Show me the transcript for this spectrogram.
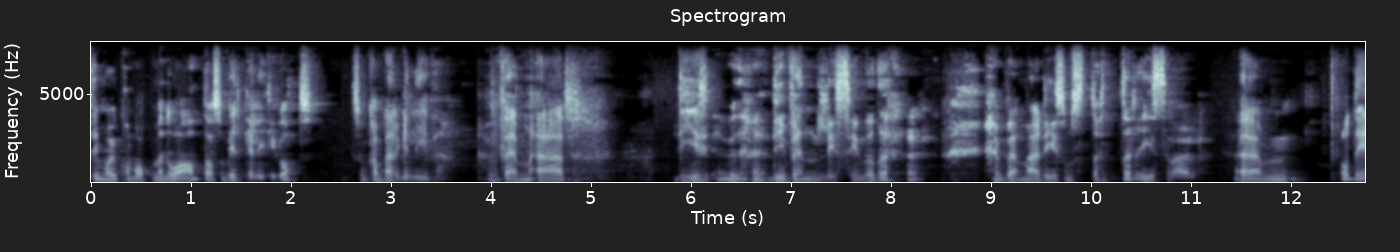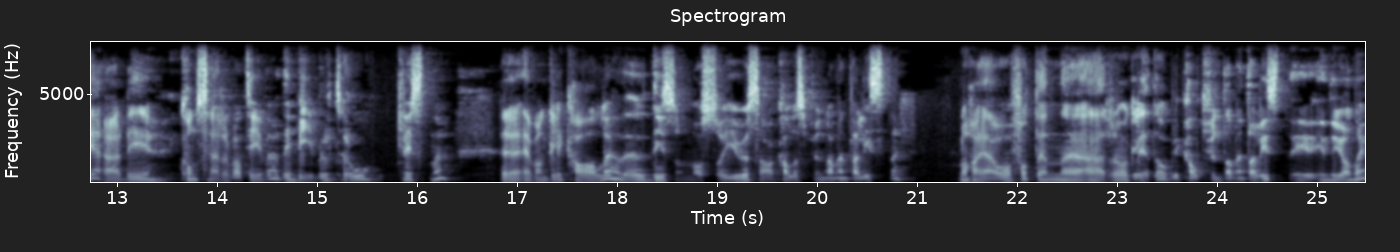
De må jo komme opp med noe annet da, som virker like godt, som kan berge liv. Hvem er de, de vennligsinnede Hvem er de som støtter Israel? Um, og det er de konservative, de bibeltro kristne. Eh, evangelikale, de som også i USA kalles fundamentalister. Nå har jeg jo fått den eh, ære og glede å bli kalt fundamentalist i, i ny og ne.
